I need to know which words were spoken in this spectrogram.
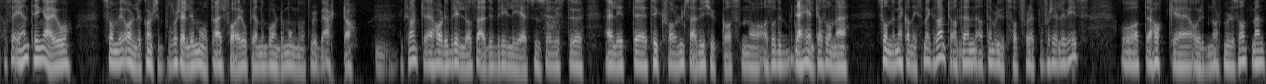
altså ting er jo, som vi alle kanskje på forskjellige måter erfarer opp gjennom barndom og ungdom, at du blir erta. Mm. Har du briller, så er du Brille-Jesus, og hvis du er litt eh, tykkfallen, så er du tjukkasen. Og, altså, det er hele tida sånne, sånne, mekanismer, ikke sant? At en, at en, blir utsatt for det på forskjellig vis. Og at det hakker orden og alt mulig sånt. Men,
